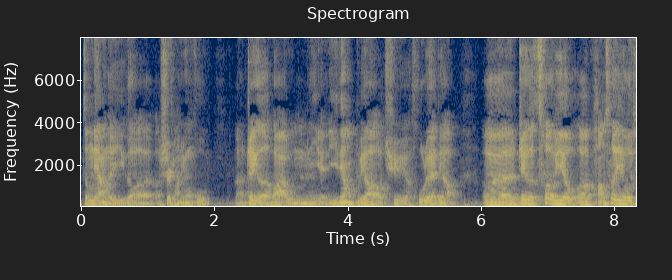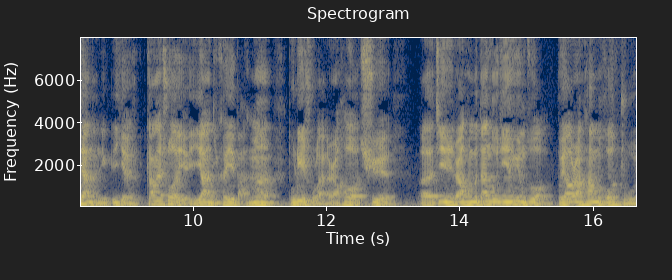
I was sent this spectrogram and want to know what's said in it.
增量的一个市场用户，呃，这个的话，我们也一定不要去忽略掉。呃，这个侧业务呃旁侧业务线呢，你也刚才说的也一样，你可以把它们独立出来，然后去呃进行让他们单独进行运作，不要让他们和主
